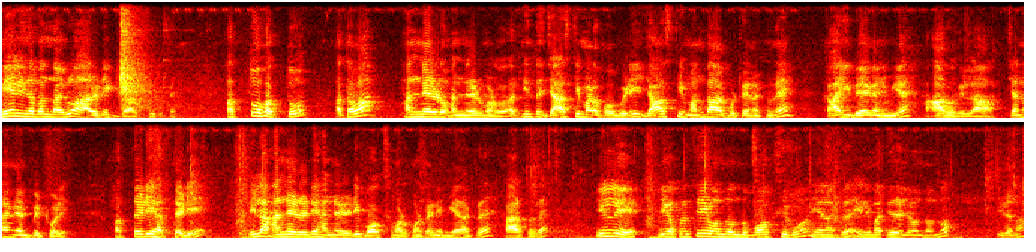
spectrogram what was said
ಮೇಲಿಂದ ಬಂದಾಗಲೂ ಆರು ಅಡಿ ಗಾಳಿ ಸಿಗುತ್ತೆ. ಹತ್ತು ಹತ್ತು ಅಥವಾ ಹನ್ನೆರಡು ಹನ್ನೆರಡು ಮಾಡ್ಬೋದು. ಅದಕ್ಕಿಂತ ಜಾಸ್ತಿ ಮಾಡೋಕ್ಕೆ ಹೋಗ್ಬೇಡಿ. ಜಾಸ್ತಿ ಮಂದ ಆಗ್ಬಿಟ್ರೆ ಏನಾಗ್ತದೆ, ಕಾಯಿ ಬೇಗ ನಿಮಗೆ ಆರೋದಿಲ್ಲ. ಚೆನ್ನಾಗಿ ನೆನ್ಪಿಟ್ಕೊಳ್ಳಿ. ಹತ್ತಡಿ ಹತ್ತಡಿ. ಇಲ್ಲ, ಹನ್ನೆರಡು ಅಡಿ ಹನ್ನೆರಡು ಅಡಿ ಬಾಕ್ಸ್ ಮಾಡ್ಕೊಂಡ್ರೆ ನಿಮ್ಗೆ ಏನಾಗ್ತದೆ? ಹಾರ್ತದೆ ಇಲ್ಲಿ ಈಗ ಪ್ರತಿ ಒಂದೊಂದು ಬಾಕ್ಸಿಗೂ ಏನಾಗ್ತದೆ? ಇಲ್ಲಿ ಮಧ್ಯದಲ್ಲಿ ಒಂದೊಂದು ಇದನ್ನು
